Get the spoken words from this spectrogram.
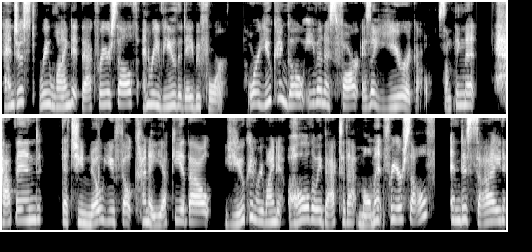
and just rewind it back for yourself and review the day before. Or you can go even as far as a year ago, something that happened that you know you felt kind of yucky about, you can rewind it all the way back to that moment for yourself and decide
